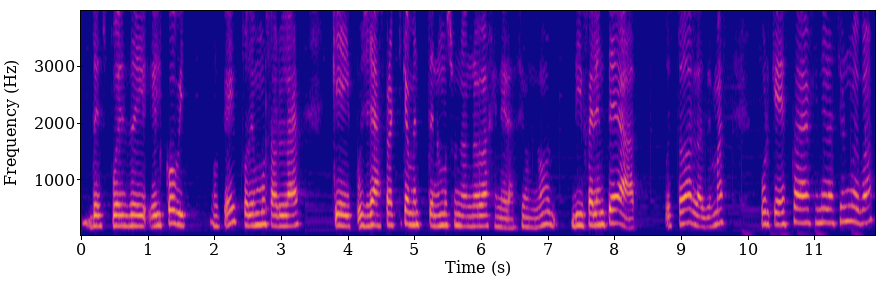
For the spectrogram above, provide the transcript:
después del COVID, ¿ok? Podemos hablar que pues ya prácticamente tenemos una nueva generación, ¿no? Diferente a pues todas las demás, porque esta generación nueva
